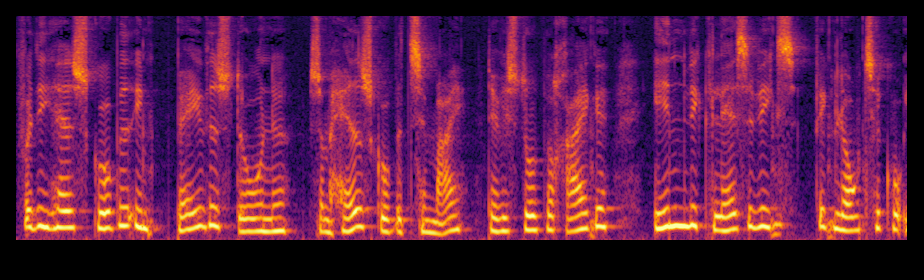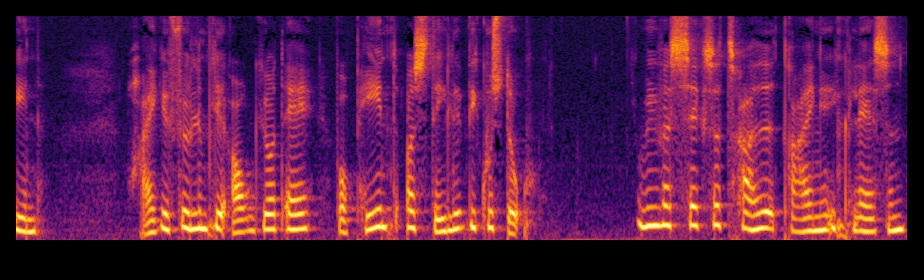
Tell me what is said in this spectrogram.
for de havde skubbet en bagvedstående, som havde skubbet til mig, da vi stod på række, inden vi Klasseviks fik lov til at gå ind. Rækkefølgen blev afgjort af, hvor pænt og stille vi kunne stå. Vi var 36 drenge i klassen,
